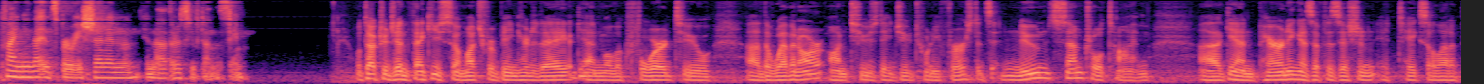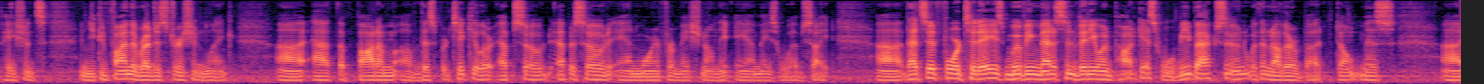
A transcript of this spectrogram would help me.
finding that inspiration in, in others who've done the same well, Dr. Jin, thank you so much for being here today. Again, we'll look forward to uh, the webinar on Tuesday, June 21st. It's at noon Central Time. Uh, again, parenting as a physician, it takes a lot of patience. And you can find the registration link uh, at the bottom of this particular episode, episode and more information on the AMA's website. Uh, that's it for today's Moving Medicine video and podcast. We'll be back soon with another, but don't miss uh,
